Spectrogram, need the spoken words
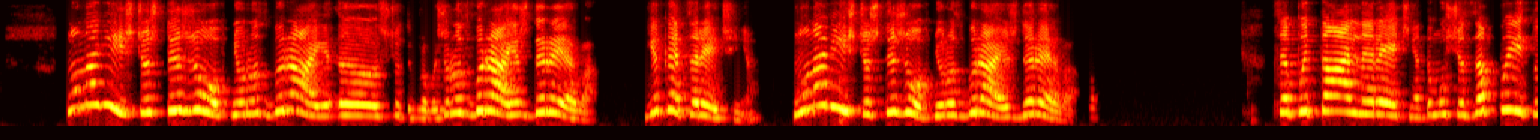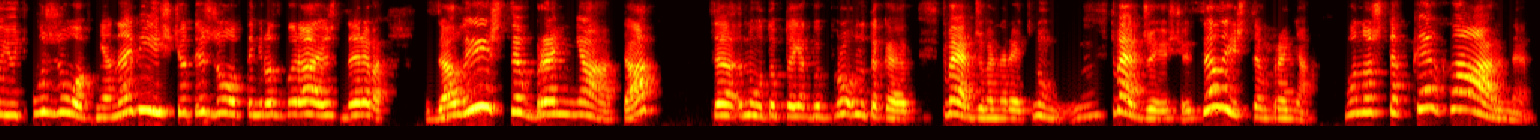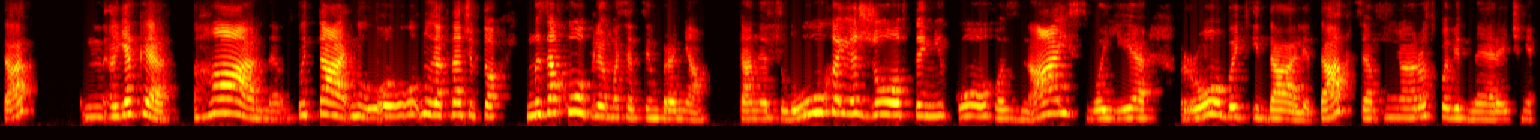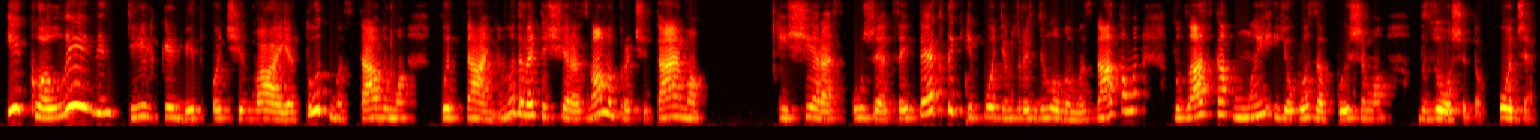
Ну навіщо ж ти жовтню розбирає, е, що ти робиш? Розбираєш дерева. Яке це речення? Ну навіщо ж ти жовтню розбираєш дерева? Це питальне речення, тому що запитують у жовтня, навіщо ти жовтень розбираєш дерева? Залиш це вбрання, так? Це, ну, тобто, якби про, ну, таке стверджувальне реч, ну, стверджує щось, залиш це вбрання. Воно ж таке гарне, так? Яке? Гарне, питання, ну, ну, як начебто ми захоплюємося цим вбранням. Та не слухає жовте нікого, знай своє, робить і далі. Так, це розповідне речення. І коли він тільки відпочиває, тут ми ставимо питання. Ну, давайте ще раз з вами прочитаємо і ще раз уже цей текстик, і потім з розділовими знаками, будь ласка, ми його запишемо в зошиток. Отже,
